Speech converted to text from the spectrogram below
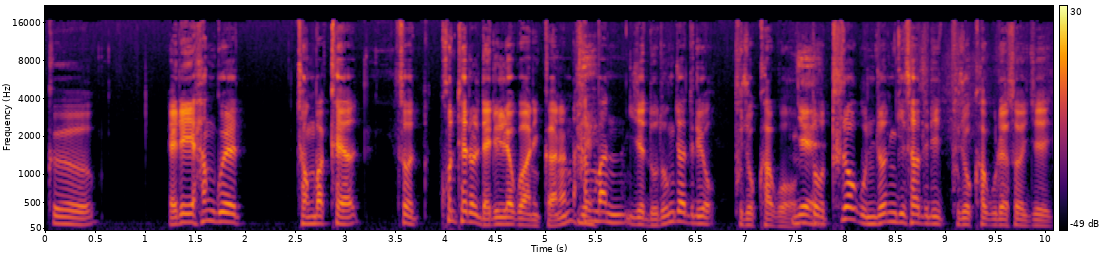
그 LA 항구에 정박해서 콘테를 내리려고 하니까는 네. 항만 이제 노동자들이 부족하고 예. 또 트럭 운전기사들이 부족하고 그래서 이제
